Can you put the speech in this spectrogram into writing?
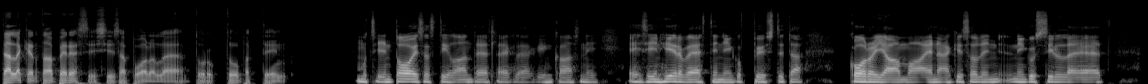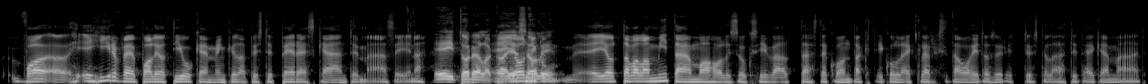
tällä kertaa Peres siis sisäpuolella ja tuupattiin. Mutta siinä toisessa tilanteessa Leclercin kanssa, niin ei siinä hirveästi niinku pystytä korjaamaan enääkin. Se oli niinku silleen, että va- ei hirveän paljon tiukemmin kyllä pysty Peres kääntymään siinä. Ei todellakaan. Ei, ja ole, se niinku, oli... ei ole tavallaan mitään mahdollisuuksia välttää sitä kontaktia, kun Leclerc sitä ohitusyritystä lähti tekemään. Et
